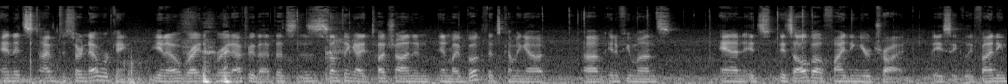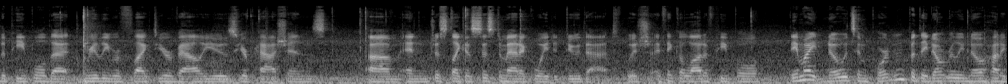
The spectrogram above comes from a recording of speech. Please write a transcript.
and it's time to start networking. You know, right right after that. That's this is something I touch on in, in my book that's coming out um, in a few months, and it's it's all about finding your tribe, basically finding the people that really reflect your values, your passions, um, and just like a systematic way to do that, which I think a lot of people they might know it's important, but they don't really know how to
